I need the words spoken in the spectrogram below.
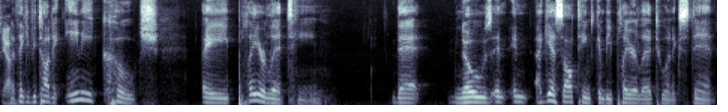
Yeah. I think if you talk to any coach, a player led team that knows, and, and I guess all teams can be player led to an extent,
